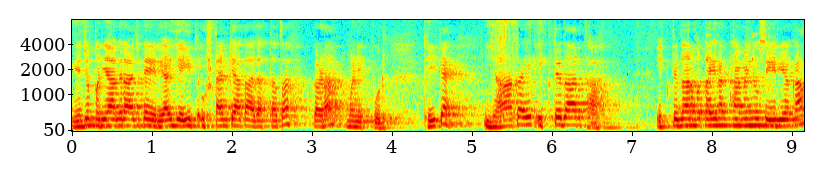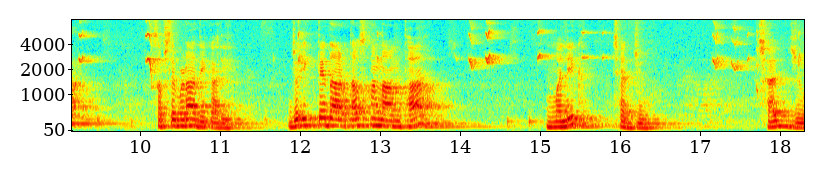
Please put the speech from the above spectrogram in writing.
ये जो प्रयागराज का एरिया यही उस टाइम क्या कहा जाता था? कड़ा मणिकपुर। ठीक है? यहाँ का एक इकतेदार था इकतेदार बता ही रखा है मैंने उस एरिया का। सबसे बड़ा अधिकारी। जो इकतेदार था, उसका नाम था मलिक छज्जू। छज्जू।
